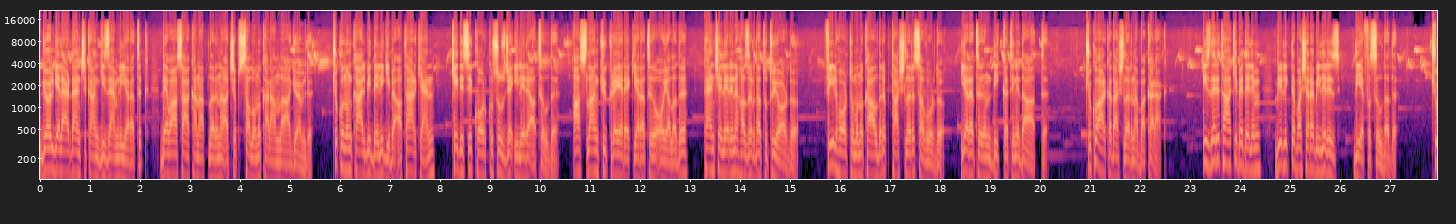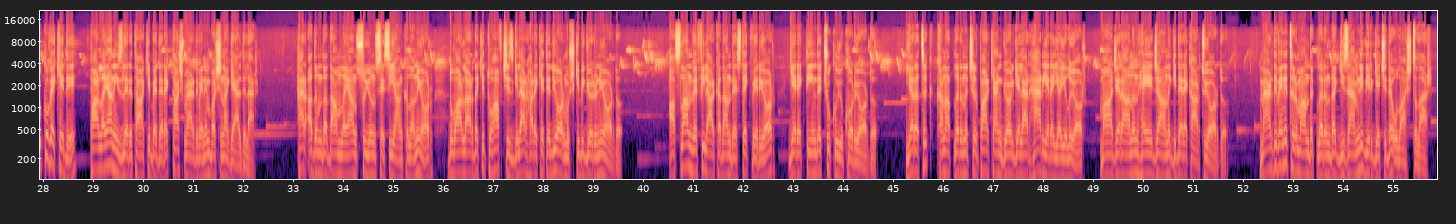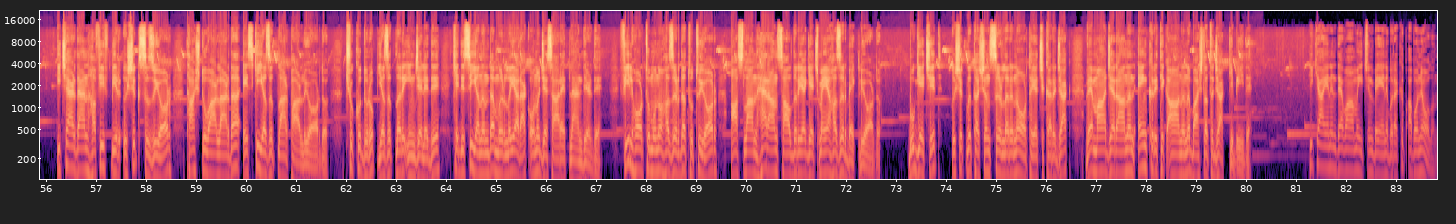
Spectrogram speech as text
Gölgelerden çıkan gizemli yaratık, devasa kanatlarını açıp salonu karanlığa gömdü. Çuku'nun kalbi deli gibi atarken, kedisi korkusuzca ileri atıldı. Aslan kükreyerek yaratığı oyaladı, pençelerini hazırda tutuyordu. Fil hortumunu kaldırıp taşları savurdu. Yaratığın dikkatini dağıttı. Çuku arkadaşlarına bakarak, "İzleri takip edelim, birlikte başarabiliriz." diye fısıldadı. Çuku ve kedi parlayan izleri takip ederek taş merdivenin başına geldiler. Her adımda damlayan suyun sesi yankılanıyor, duvarlardaki tuhaf çizgiler hareket ediyormuş gibi görünüyordu. Aslan ve fil arkadan destek veriyor, gerektiğinde Çuku'yu koruyordu. Yaratık kanatlarını çırparken gölgeler her yere yayılıyor, maceranın heyecanı giderek artıyordu. Merdiveni tırmandıklarında gizemli bir geçide ulaştılar. İçeriden hafif bir ışık sızıyor, taş duvarlarda eski yazıtlar parlıyordu. Çuku durup yazıtları inceledi, kedisi yanında mırlayarak onu cesaretlendirdi. Fil hortumunu hazırda tutuyor, aslan her an saldırıya geçmeye hazır bekliyordu. Bu geçit, ışıklı taşın sırlarını ortaya çıkaracak ve maceranın en kritik anını başlatacak gibiydi. Hikayenin devamı için beğeni bırakıp abone olun.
